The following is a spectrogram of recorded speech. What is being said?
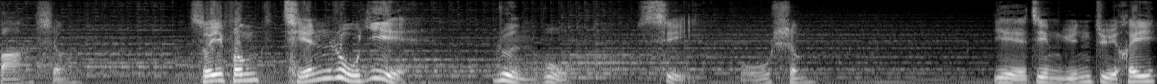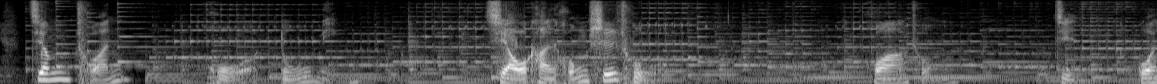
发生。随风潜入夜，润物细无声。夜静云俱黑，江船火独明。晓看红湿处，花重锦官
